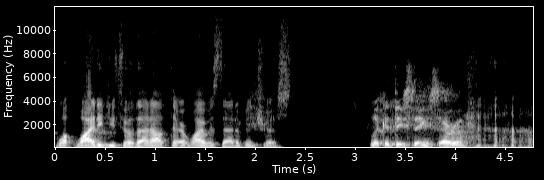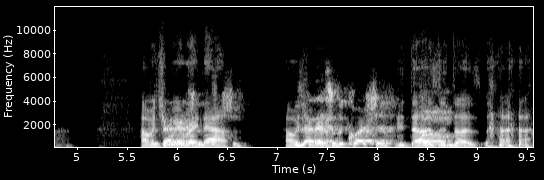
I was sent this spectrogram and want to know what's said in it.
Wh- why did you throw that out there? Why was that of interest? look at these things, Ariel. How much Does you weigh right now? question? How Does that answer the question? It does. Um, it does.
